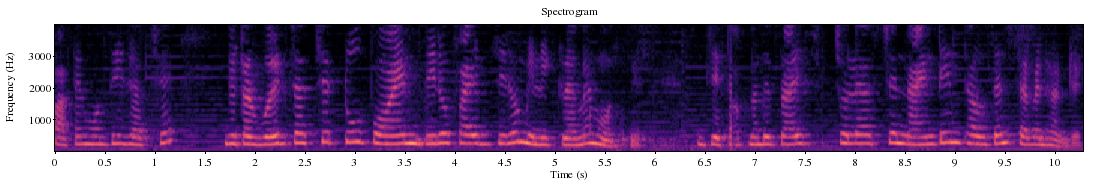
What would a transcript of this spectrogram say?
পাতের মধ্যেই যাচ্ছে, যেটার ওয়েট যাচ্ছে two point zero five zero মিলিগ্রামের মধ্যে। যেটা আপনাদের প্রাইস চলে আসছে nineteen thousand seven hundred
